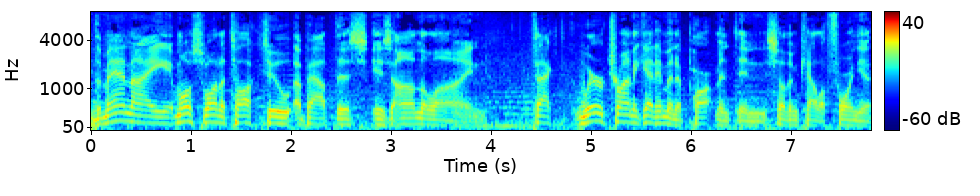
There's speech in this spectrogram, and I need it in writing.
The man I most want to talk to about this is on the line. In fact, we're trying to get him an apartment in Southern California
